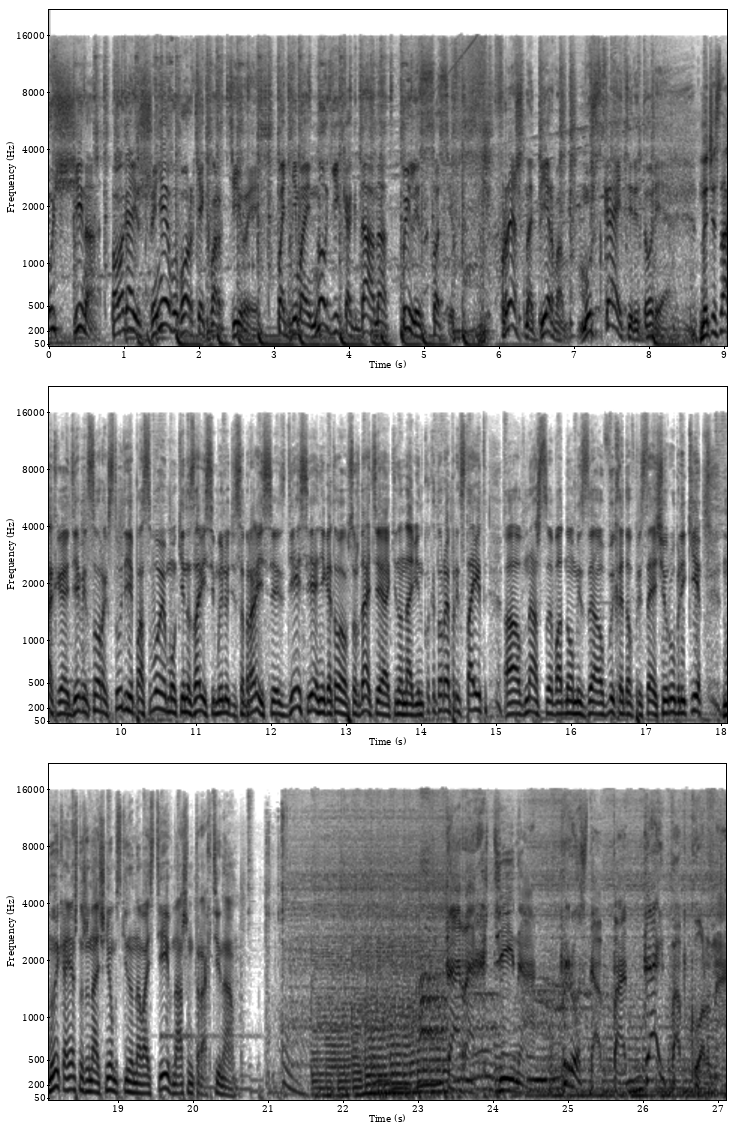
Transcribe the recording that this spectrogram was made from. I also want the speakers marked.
Speaker 1: Мужчина, помогай жене в уборке квартиры. Поднимай ноги, когда она пылесосит. Фреш на первом. Мужская территория.
Speaker 2: На часах 9.40 студии по-своему кинозависимые люди собрались здесь, и они готовы обсуждать э, киноновинку, которая предстоит э, в нас в одном из э, выходов предстоящей рубрики. Ну и, конечно же, начнем с киноновостей в нашем Тарахтина.
Speaker 3: Тарахтина. Просто подай попкорна.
